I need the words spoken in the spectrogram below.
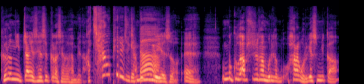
그런 입장에서 했을 거라 생각합니다. 아 창피를 주겠다. 창피를 위해서. 예. 뭐 그거 압수수색하면 우리가 뭐 하라고 그러겠습니까?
